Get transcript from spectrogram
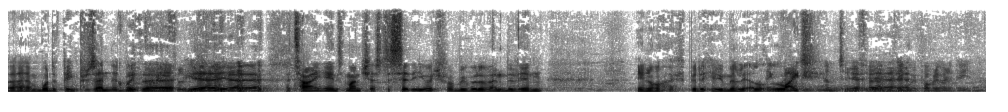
Um, would have been presented Quite with a yeah yeah a, a, tie against Manchester City, which probably would have ended in you know, a bit of humility, I think we'd light, them, to be yeah, fair. I yeah, we probably would have beaten them.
